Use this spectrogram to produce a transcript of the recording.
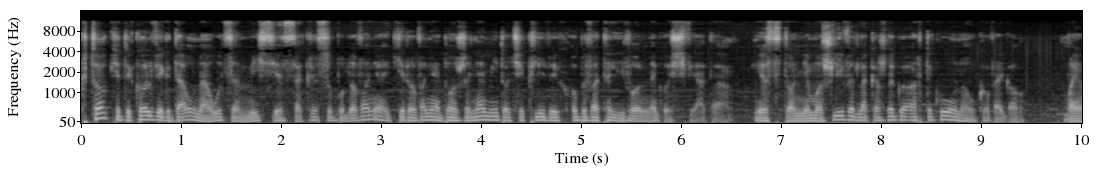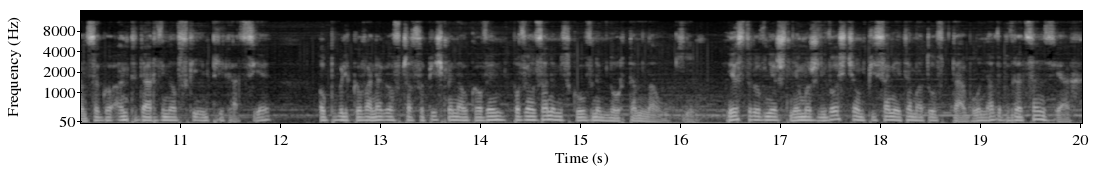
Kto kiedykolwiek dał nauce misję z zakresu budowania i kierowania dążeniami dociekliwych obywateli wolnego świata? Jest to niemożliwe dla każdego artykułu naukowego, mającego antydarwinowskie implikacje, opublikowanego w czasopiśmie naukowym powiązanym z głównym nurtem nauki. Jest również niemożliwością pisania tematów tabu nawet w recenzjach,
